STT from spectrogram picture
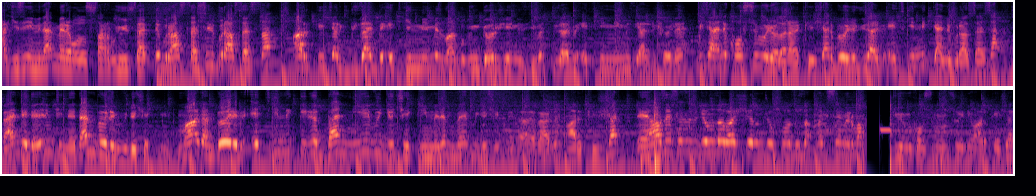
Herkese yeniden merhaba dostlar. Bugün sizlerle Brawl Stars'ı Brawl Stars'ta arkadaşlar güzel bir etkinliğimiz var. Bugün göreceğiniz gibi güzel bir etkinliğimiz geldi şöyle. Bir tane kostüm veriyorlar arkadaşlar. Böyle güzel bir etkinlik geldi Brawl Stars'a. Ben de dedim ki neden böyle bir video çekmeyeyim? Madem böyle bir etkinlik geliyor ben niye video çekmeyeyim dedim ve video çekmeye karar verdim arkadaşlar. Ee, hazırsanız videomuza başlayalım. Çok fazla uzatmak istemiyorum ama gibi bir kostüm onu söyleyeyim arkadaşlar.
